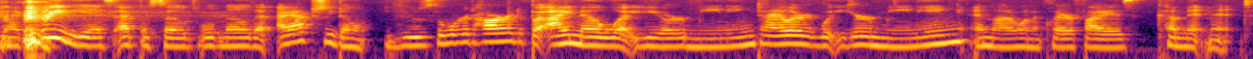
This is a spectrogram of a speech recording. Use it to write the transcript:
my previous episodes, will know that I actually don't use the word hard, but I know what you're meaning, Tyler. What you're meaning, and I want to clarify, is commitment.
